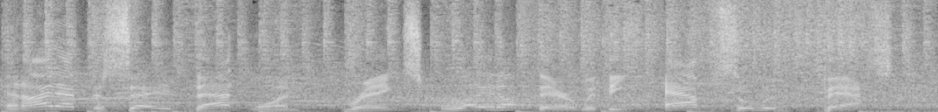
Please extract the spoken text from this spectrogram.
and I'd have to say that one ranks right up there with the absolute best.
